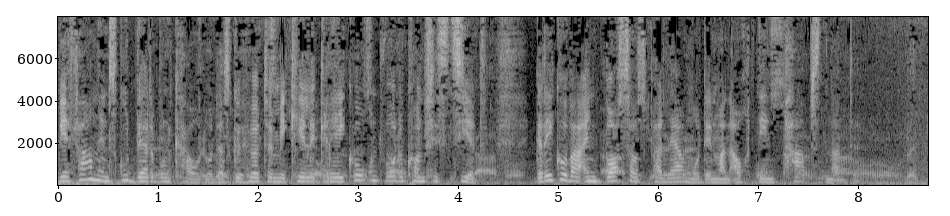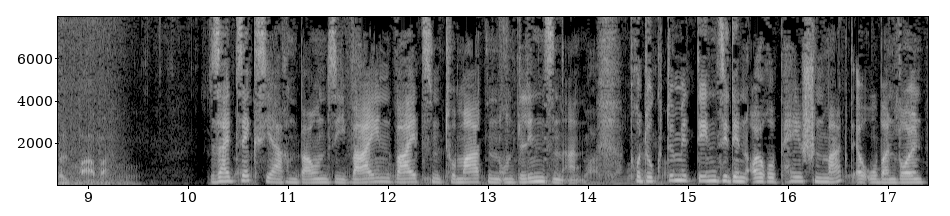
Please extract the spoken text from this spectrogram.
Wir fahren ins Gut Verbuncaudo. Das gehörte Michele Greco und wurde konfisziert. Greco war ein Boss aus Palermo, den man auch den Papst nannte. Seit sechs Jahren bauen sie Wein, Weizen, Tomaten und Linsen an. Produkte, mit denen sie den europäischen Markt erobern wollen,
